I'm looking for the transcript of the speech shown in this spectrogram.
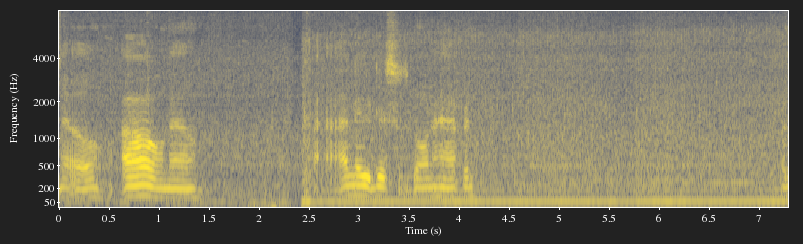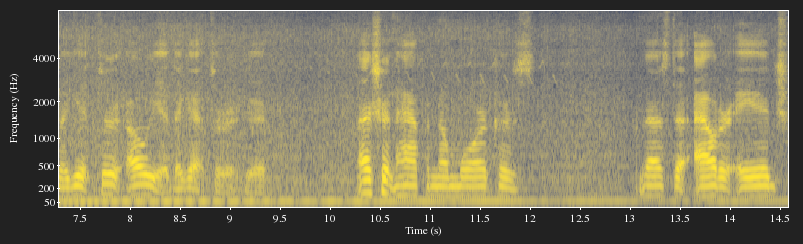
No. Oh no. I knew this was going to happen. They get through? Oh yeah, they got through it good. That shouldn't happen no more because that's the outer edge.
